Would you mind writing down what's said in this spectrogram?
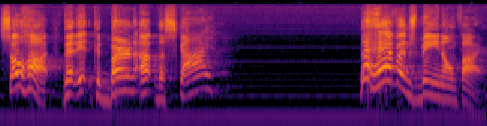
so hot that it could burn up the sky? The heavens being on fire.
